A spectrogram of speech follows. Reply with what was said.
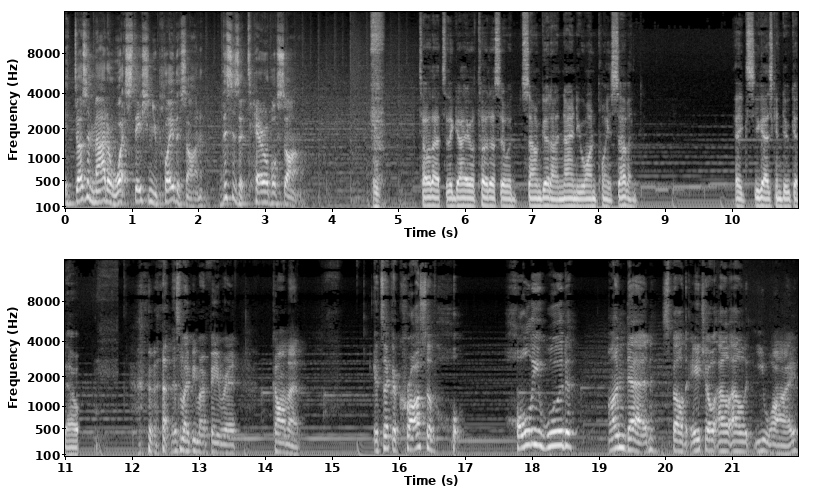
It doesn't matter what station you play this on, this is a terrible song. Tell that to the guy who told us it would sound good on 91.7. Thanks, you guys can duke it out. this might be my favorite comment. It's like a cross of Ho Hollywood Undead, spelled H O L L E Y,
